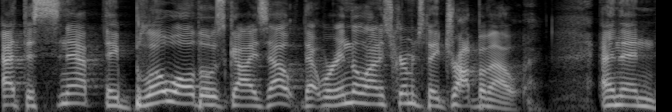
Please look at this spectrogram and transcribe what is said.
At the snap, they blow all those guys out that were in the line of scrimmage, they drop them out. And then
